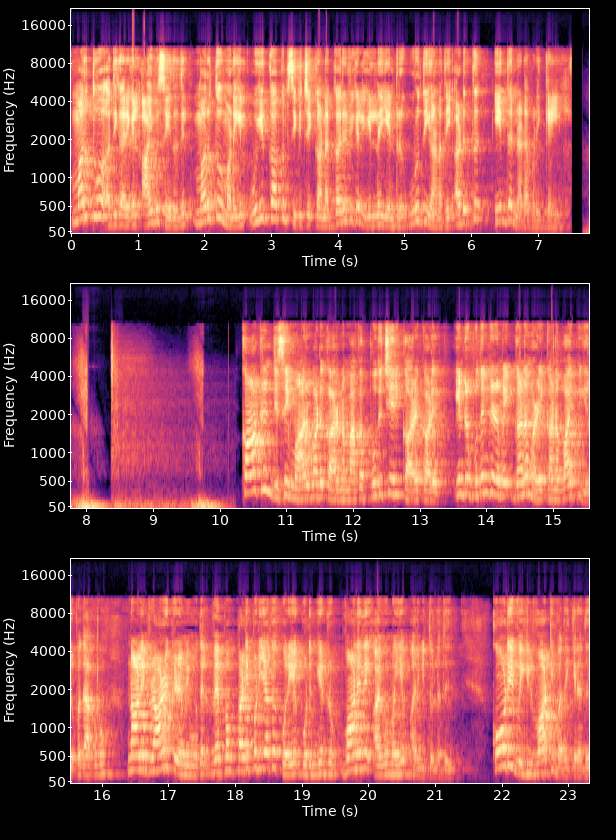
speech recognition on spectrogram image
மருத்துவ அதிகாரிகள் ஆய்வு செய்ததில் மருத்துவமனையில் உயிர்காக்கும் சிகிச்சைக்கான கருவிகள் இல்லை என்று உறுதியானதை அடுத்து இந்த நடவடிக்கை. காற்றின் திசை மாறுபாடு காரணமாக புதுச்சேரி காரைக்காலில் இன்று புதன்கிழமை கனமழைக்கான வாய்ப்பு இருப்பதாகவும் நாளை வியாழக்கிழமை முதல் வெப்பம் படிப்படியாக குறையக்கூடும் என்றும் வானிலை ஆய்வு மையம் அறிவித்துள்ளது. கோடை வெயில் வாட்டி வதைக்கிறது.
